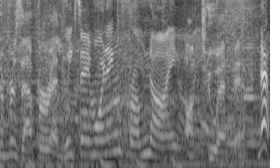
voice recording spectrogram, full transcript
Jennifer Zamparelli Weekday morning from 9. on 2FM. Now,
